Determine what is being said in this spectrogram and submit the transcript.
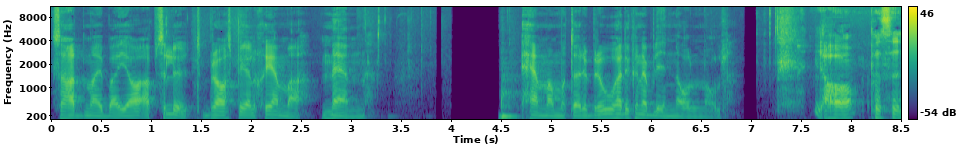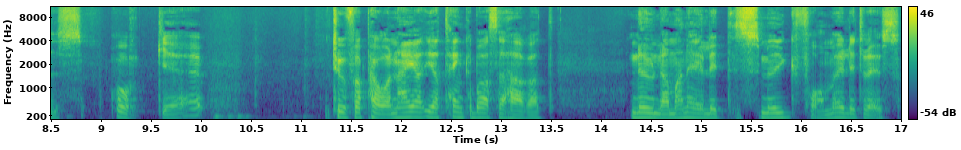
så hade man ju bara, ja absolut, bra spelschema, men hemma mot Örebro hade kunnat bli 0-0. Ja, precis. Och eh, tuffa på. Nej, jag, jag, tänker bara så här att nu när man är lite smygform möjligtvis.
